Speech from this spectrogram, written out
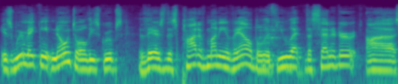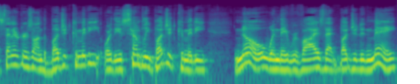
is we're making it known to all these groups there's this pot of money available if you let the senator, uh, senators on the budget committee or the assembly budget committee know when they revise that budget in May,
